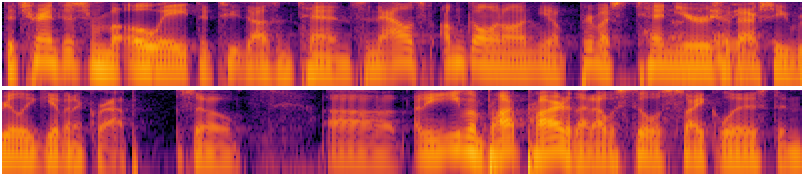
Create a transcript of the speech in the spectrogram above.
the transition from 08 to 2010. So now it's I'm going on, you know, pretty much 10 years of actually really giving a crap. So uh, I mean, even prior to that, I was still a cyclist and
